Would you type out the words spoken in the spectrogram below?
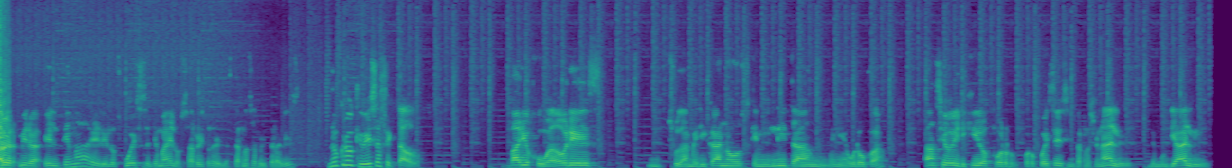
A ver, mira, el tema de, los jueces, el tema de los árbitros, de las ternas arbitrales, no creo que hubiese afectado. Varios jugadores sudamericanos que militan en Europa han sido dirigidos por jueces internacionales, de mundiales,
